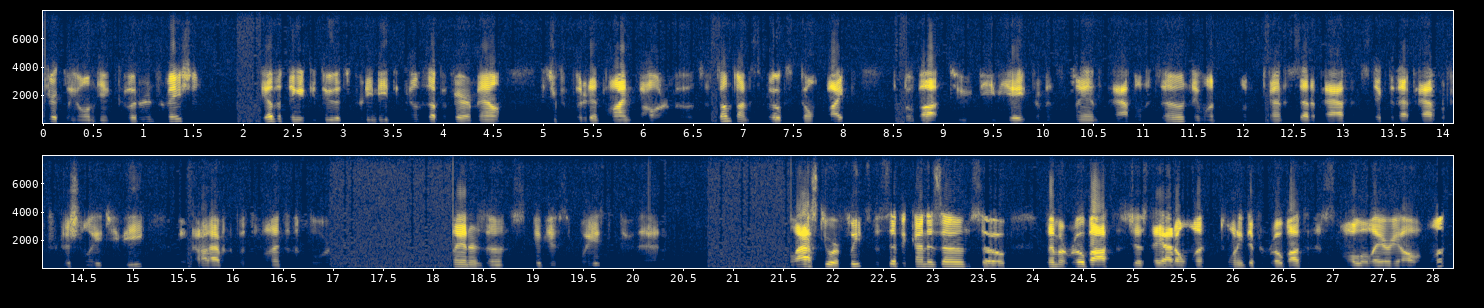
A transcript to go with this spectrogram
strictly on the encoder information. The other thing it can do that's pretty neat that comes up a fair amount is you can put it in line follower mode. So sometimes folks don't like robot to deviate from its planned path on its own. They want, want to kind of set a path and stick to that path with a traditional AGV without having to put the lines in the floor. Planner zones give you some ways to do that. The last two are fleet-specific kind of zones. So limit robots is just, hey, I don't want 20 different robots in this small little area all at once.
